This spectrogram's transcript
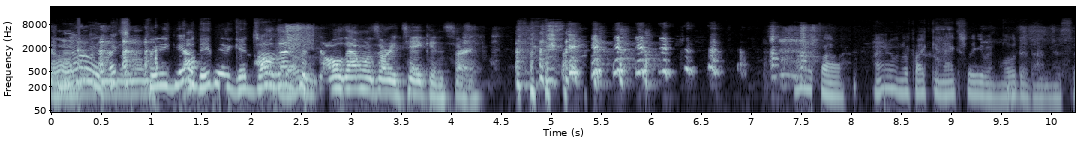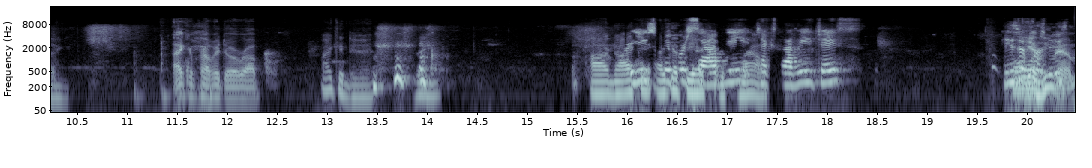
no, that's pretty good. They did a good job. Oh, that's though. a, oh, that one's already taken. Sorry. I don't know if, uh, I don't know if I can actually even load it on this thing. I could probably do a Rob. I could do it. Uh, no, I Are you think super the savvy, clout. tech savvy, Jace? He's Oh, a yes, producer.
